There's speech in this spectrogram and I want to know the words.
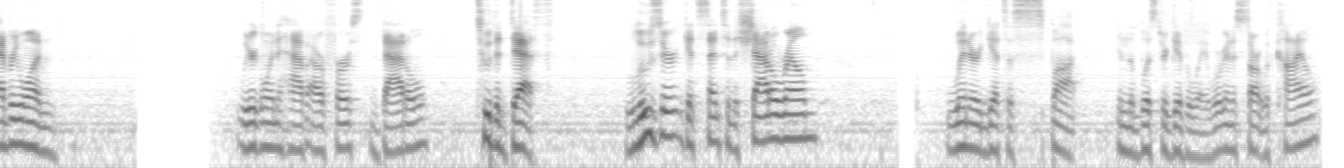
Everyone, we're going to have our first battle to the death. Loser gets sent to the Shadow Realm. Winner gets a spot in the blister giveaway. We're going to start with Kyle.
